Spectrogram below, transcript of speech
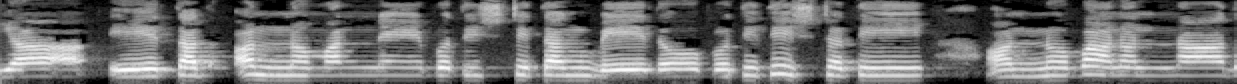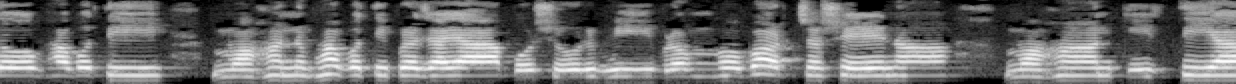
या एतद् अन्नमन्ने प्रतिष्ठितं वेद प्रतितिष्ठति অন্নপানন্নাদো ভবতি মহান ভবতি প্রজয়া পশুর্ভি ব্রহ্মবর্চসেন মহান কীর্তিয়া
